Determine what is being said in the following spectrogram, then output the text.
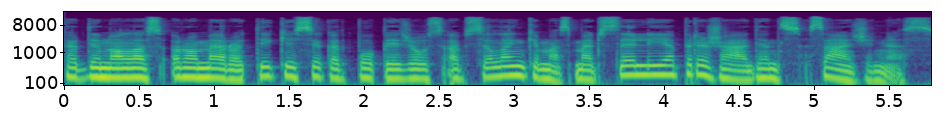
Kardinolas Romero tikisi, kad popiežiaus apsilankimas Marselyje prižadins sąžinės.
